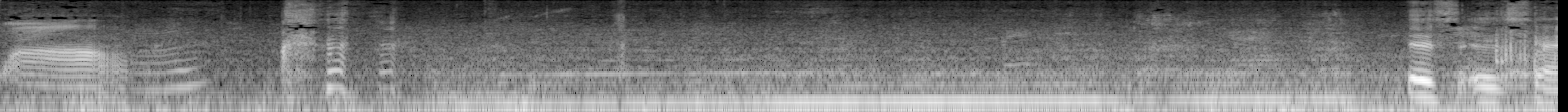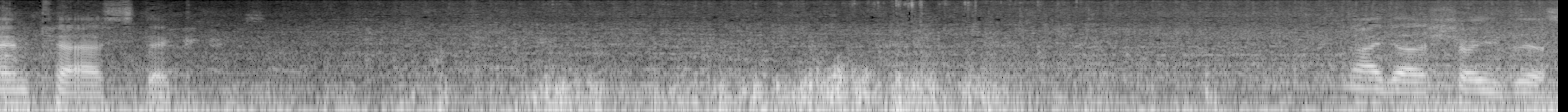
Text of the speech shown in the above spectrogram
Wow. This is fantastic. Now I gotta show you this.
